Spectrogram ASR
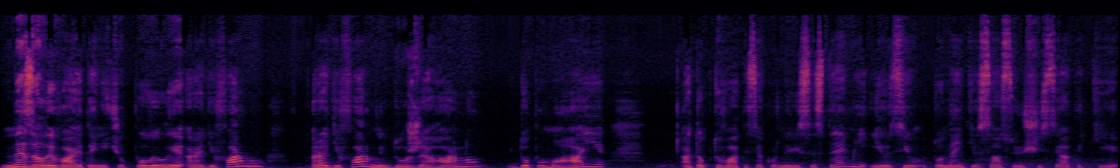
Не заливайте нічого, полили радіфармом. Радіфарм дуже гарно допомагає адаптуватися корневій системі, і оці тоненькі всасуючіся, такі, е,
